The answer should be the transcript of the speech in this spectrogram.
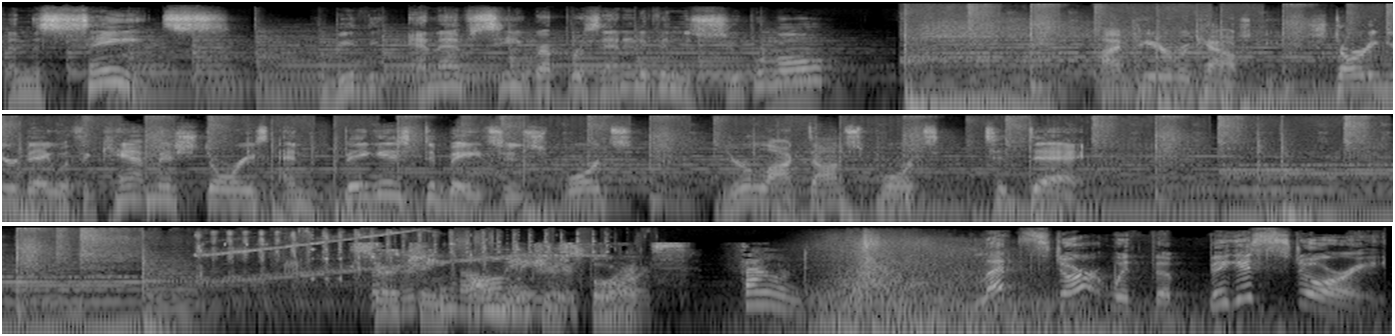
and the Saints will be the NFC representative in the Super Bowl? I'm Peter Bukowski, starting your day with the can't miss stories and biggest debates in sports. You're locked on sports today. Searching all major sports. Found. Let's start with the biggest story.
